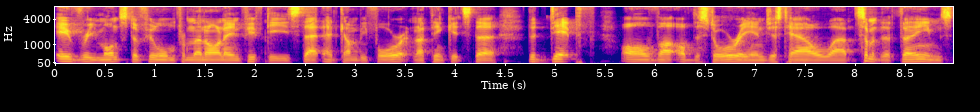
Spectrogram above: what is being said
every monster film from the 1950s that had come before it. And I think it's the the depth of uh, of the story and just how uh, some of the themes,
